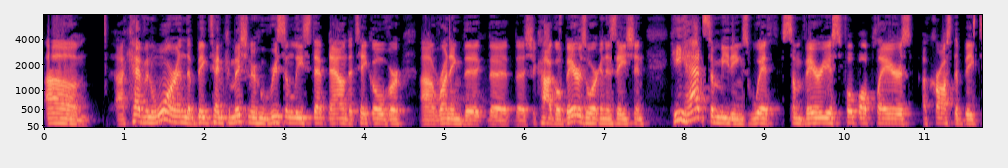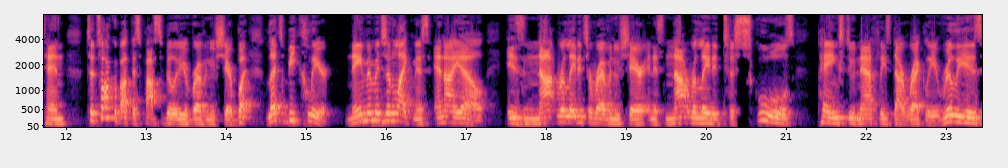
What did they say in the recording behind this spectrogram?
um, uh, Kevin Warren, the Big Ten commissioner who recently stepped down to take over uh, running the, the, the Chicago Bears organization, he had some meetings with some various football players across the Big Ten to talk about this possibility of revenue share. But let's be clear: name, image, and likeness (NIL) is not related to revenue share, and it's not related to schools paying student athletes directly. It really is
